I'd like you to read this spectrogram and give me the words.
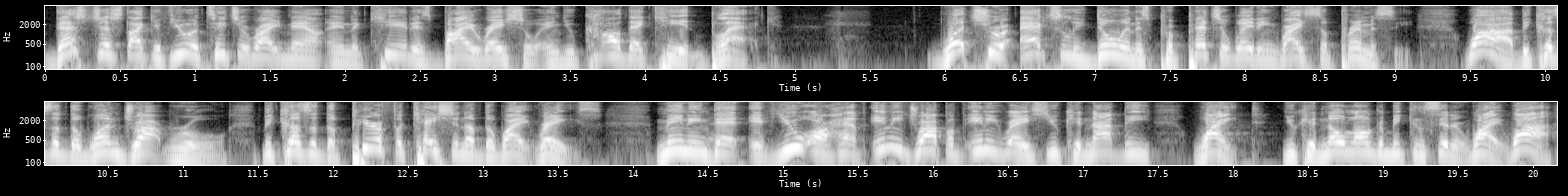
That's just like if you're a teacher right now and the kid is biracial and you call that kid black what you're actually doing is perpetuating white supremacy. Why? Because of the one drop rule, because of the purification of the white race. Meaning that if you are have any drop of any race, you cannot be white. You can no longer be considered white. Why?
